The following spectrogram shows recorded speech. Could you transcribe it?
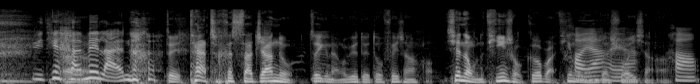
雨天还没来呢。对，TAT 和 Sajano 这个两个乐队都非常好。现在我们听一首歌吧，听了，我们再说一下啊。好。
